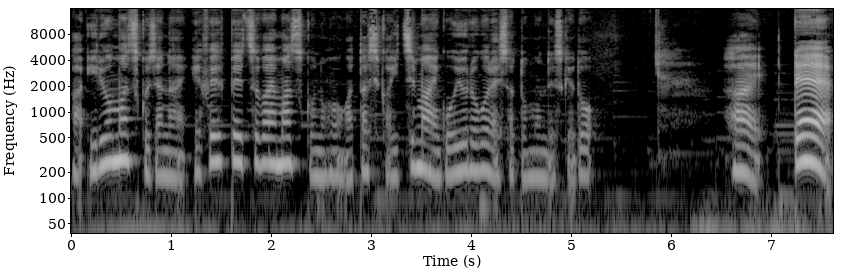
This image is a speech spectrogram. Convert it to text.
あ医療マスクじゃない FFP2 マスクの方が確か1枚5ユーロぐらいしたと思うんですけど。はい。で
